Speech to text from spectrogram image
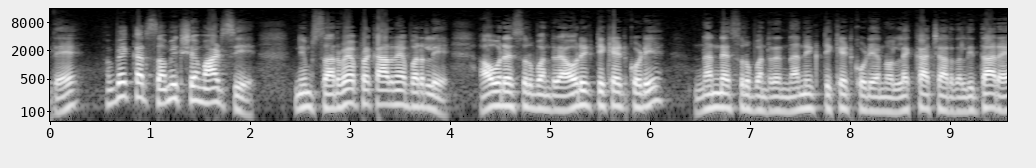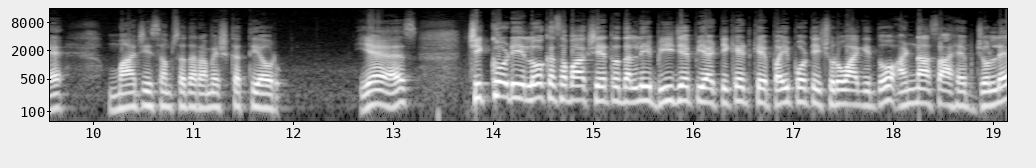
ಇದೆ, ಬೇಕಾದ್ರೆ ಸಮೀಕ್ಷೆ ಮಾಡಿಸಿ. ನಿಮ್ಮ ಸರ್ವೆ ಪ್ರಕಾರನೇ ಬರಲಿ. ಅವ್ರ ಹೆಸರು ಬಂದರೆ ಅವ್ರಿಗೆ ಟಿಕೆಟ್ ಕೊಡಿ, ನನ್ನ ಹೆಸರು ಬಂದರೆ ನನಗೆ ಟಿಕೆಟ್ ಕೊಡಿ ಅನ್ನೋ ಲೆಕ್ಕಾಚಾರದಲ್ಲಿದ್ದಾರೆ ಮಾಜಿ ಸಂಸದ ರಮೇಶ್ ಕತ್ತಿ ಅವರು. ಎಸ್ ಚಿಕ್ಕೋಡಿ ಲೋಕಸಭಾ ಕ್ಷೇತ್ರದಲ್ಲಿ ಬಿ ಜೆ ಪಿಯ ಟಿಕೆಟ್ಗೆ ಪೈಪೋಟಿ ಶುರುವಾಗಿದ್ದು, ಅಣ್ಣಾ ಸಾಹೇಬ್ ಜೊಲ್ಲೆ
